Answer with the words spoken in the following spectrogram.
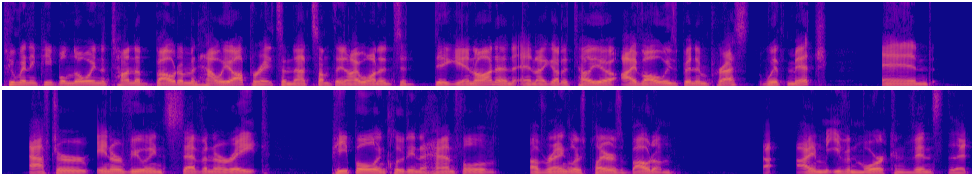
too many people knowing a ton about him and how he operates. And that's something I wanted to dig in on. And, and I got to tell you, I've always been impressed with Mitch. And after interviewing seven or eight people, including a handful of, of Wranglers players about him, I'm even more convinced that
